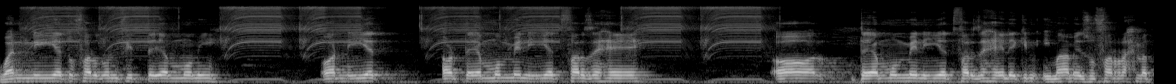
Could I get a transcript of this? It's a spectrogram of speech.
वन नीयत फ़र्ज़ुन फ़ित तयम्मी और नीयत और तयम में नीयत फ़र्ज़ है। और तयम में नीयत फ़र्ज़ है, लेकिन इमाम ज़ुफ़र रहमत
